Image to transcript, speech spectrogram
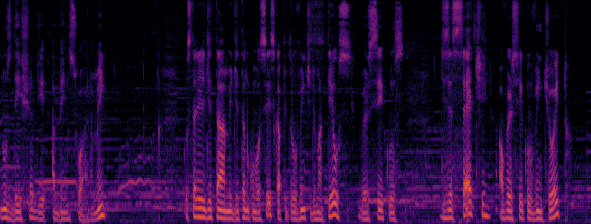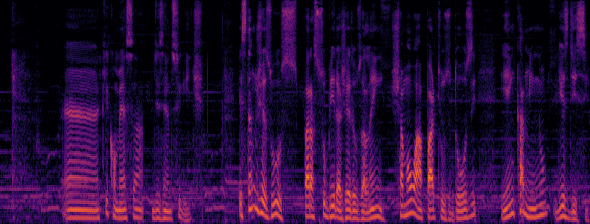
nos deixa de abençoar. Amém? Gostaria de estar meditando com vocês capítulo 20 de Mateus, versículos 17 ao versículo 28, é, que começa dizendo o seguinte: Estando Jesus para subir a Jerusalém, chamou à parte os doze e, em caminho, lhes disse:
